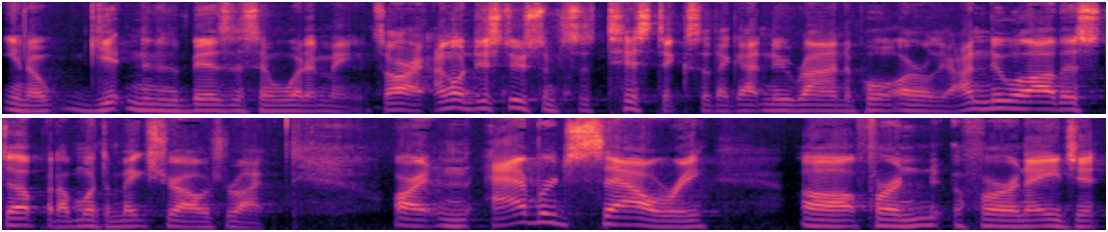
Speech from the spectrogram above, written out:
you know, getting into the business and what it means. All right, I'm going to just do some statistics that I got New Ryan to pull earlier. I knew a lot of this stuff, but I wanted to make sure I was right. All right, an average salary uh, for an, for an agent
